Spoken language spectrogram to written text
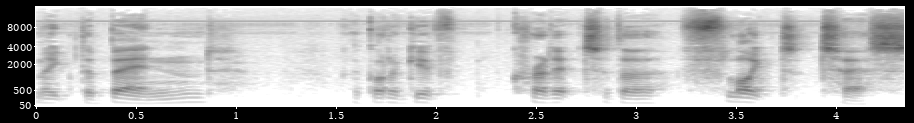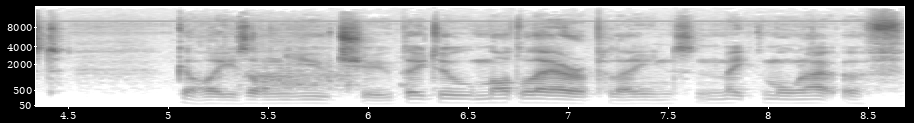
make the bend I've got to give credit to the Flite Test guys on YouTube. They do model aeroplanes and make them all out of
